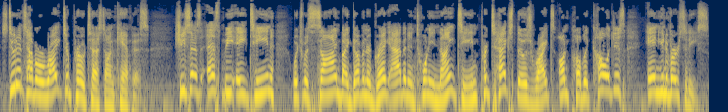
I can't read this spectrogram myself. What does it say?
students have a right to protest on campus. She says SB 18, which was signed by Governor Greg Abbott in 2019, protects those rights on public colleges and universities.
